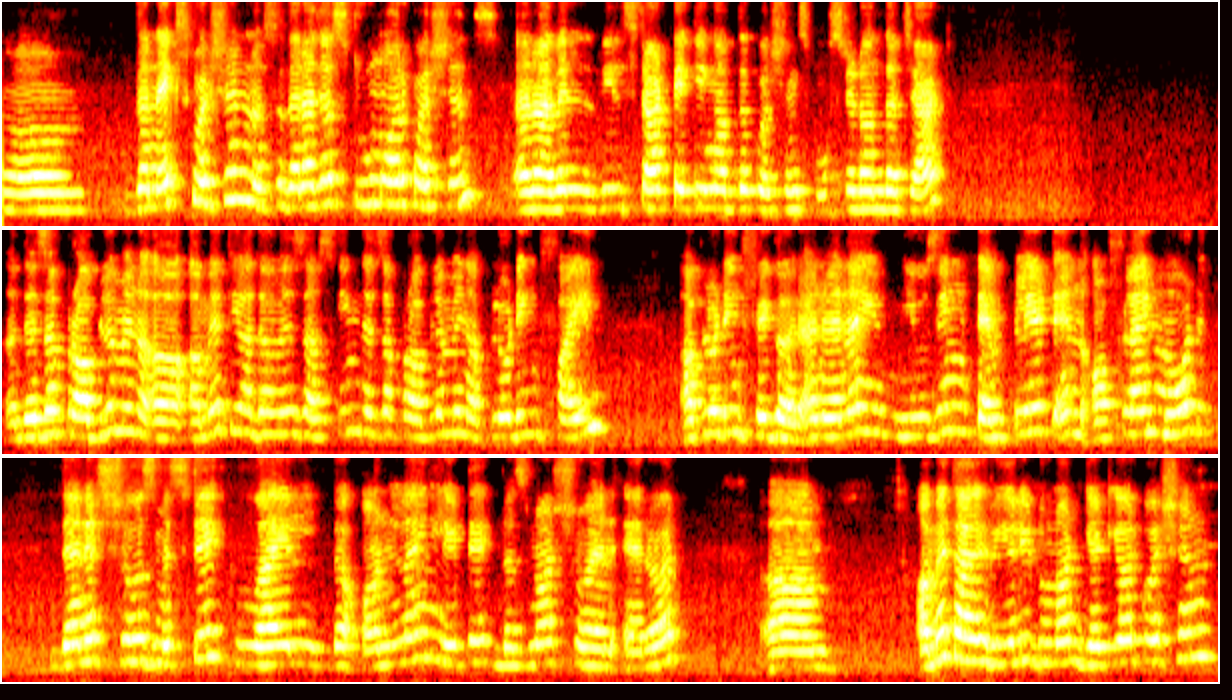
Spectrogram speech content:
Um, the next question. So there are just two more questions, and I will we'll start taking up the questions posted on the chat. Uh, there's a problem in uh, Amit Yadav is asking. There's a problem in uploading file, uploading figure, and when I'm using template in offline mode, then it shows mistake while the online LaTeX does not show an error. Um, Amit, I really do not get your question.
